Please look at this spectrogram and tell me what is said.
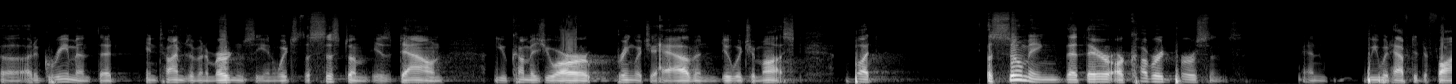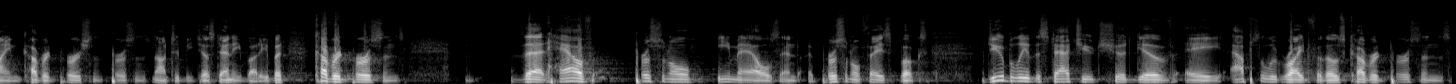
an agreement that in times of an emergency in which the system is down, you come as you are, bring what you have, and do what you must. But assuming that there are covered persons, and we would have to define covered person, persons not to be just anybody, but covered persons that have personal emails and uh, personal Facebooks, do you believe the statute should give a absolute right for those covered persons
